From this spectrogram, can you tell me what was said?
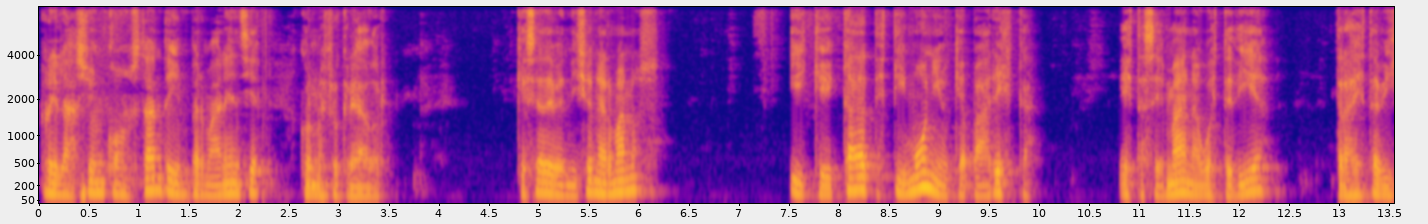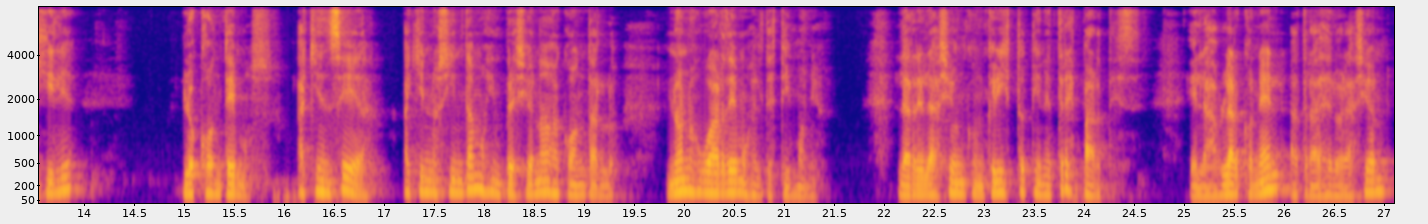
relación constante y en permanencia con nuestro Creador. Que sea de bendición, hermanos, y que cada testimonio que aparezca esta semana o este día, tras esta vigilia, lo contemos, a quien sea, a quien nos sintamos impresionados a contarlo. No nos guardemos el testimonio. La relación con Cristo tiene tres partes el hablar con Él a través de la oración,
